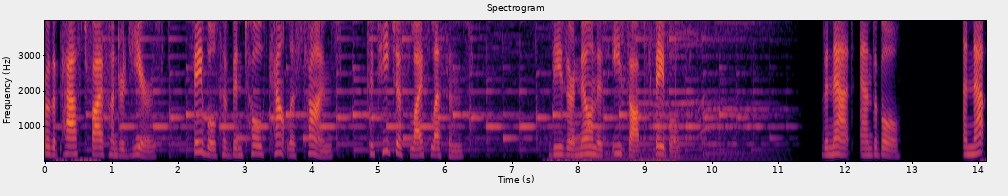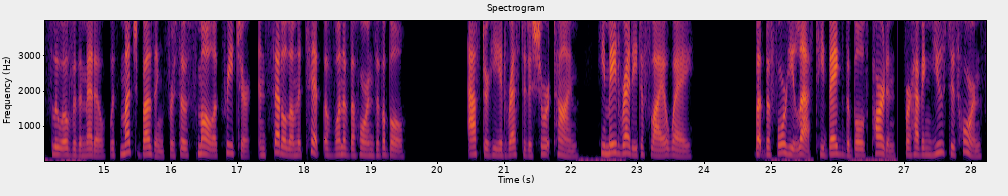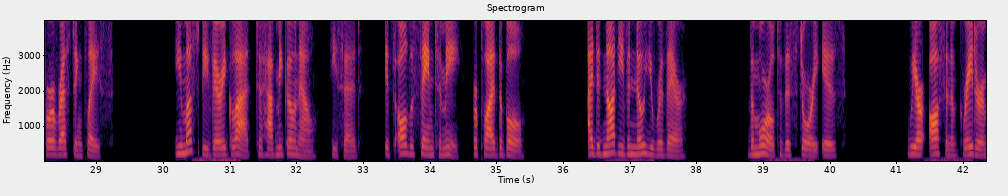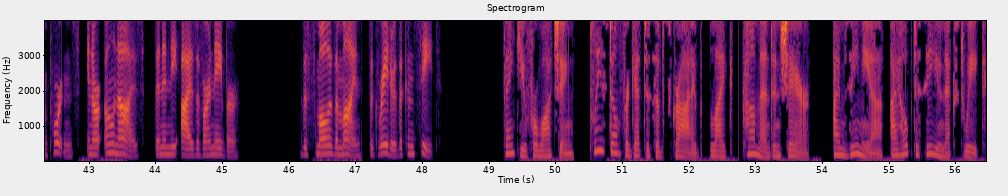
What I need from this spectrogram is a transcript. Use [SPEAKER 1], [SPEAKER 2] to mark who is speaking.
[SPEAKER 1] For the past 500 years, fables have been told countless times to teach us life lessons. These are known as Aesop's fables. The Gnat and the Bull. A gnat flew over the meadow with much buzzing for so small a creature and settled on the tip of one of the horns of a bull. After he had rested a short time, he made ready to fly away. But before he left, he begged the bull's pardon for having used his horn for a resting place. You must be very glad to have me go now, he said. It's all the same to me, replied the bull. I did not even know you were there. The moral to this story is we are often of greater importance in our own eyes than in the eyes of our neighbor. The smaller the mind, the greater the conceit.
[SPEAKER 2] Thank you for watching. Please don't forget to subscribe, like, comment and share. I'm Xenia, I hope to see you next week.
